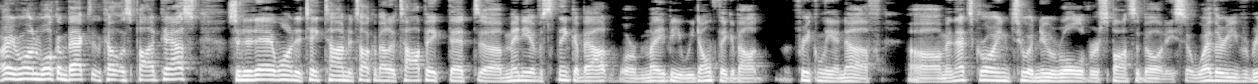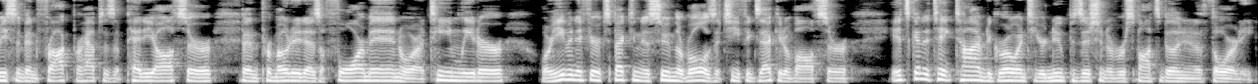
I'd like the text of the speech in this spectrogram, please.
All right, everyone, welcome back to the Cutlass Podcast. So today I wanted to take time to talk about a topic that uh, many of us think about, or maybe we don't think about frequently enough, um, and that's growing to a new role of responsibility. So whether you've recently been frocked perhaps as a petty officer, been promoted as a foreman or a team leader, or even if you're expecting to assume the role as a chief executive officer, it's going to take time to grow into your new position of responsibility and authority.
